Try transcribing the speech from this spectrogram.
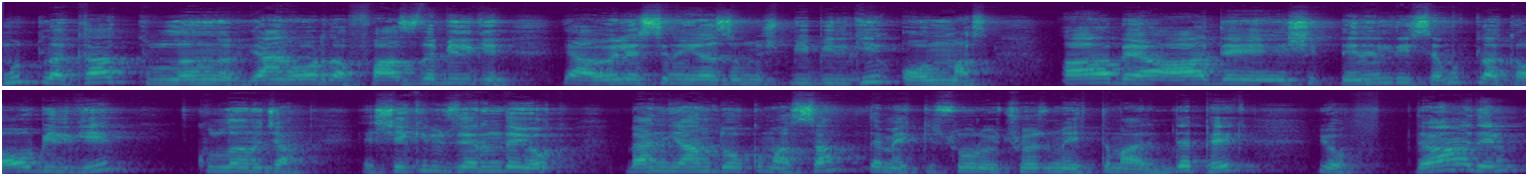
mutlaka kullanılır. Yani orada fazla bilgi ya öylesine yazılmış bir bilgi olmaz. AB AD'ye eşit denildiyse mutlaka o bilgiyi kullanacağım. E, şekil üzerinde yok. Ben yanda okumazsam demek ki soruyu çözme ihtimalim de pek yok. Devam edelim.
